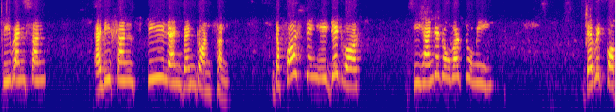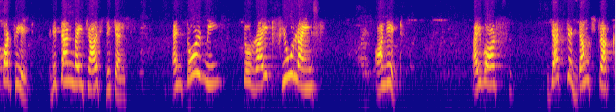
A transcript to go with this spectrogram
Stevenson, Addison, Steele, and Ben Jonson. The first thing he did was he handed over to me David Copperfield, written by Charles Dickens, and told me to write few lines on it. I was just dumbstruck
